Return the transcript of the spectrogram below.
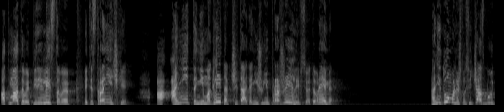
отматывая, перелистывая эти странички. А они-то не могли так читать, они еще не прожили все это время. Они думали, что сейчас будет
